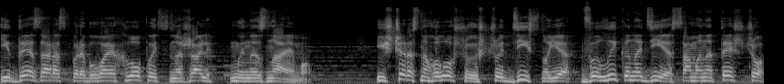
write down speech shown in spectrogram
і де зараз перебуває хлопець, на жаль, ми не знаємо. І ще раз наголошую, що дійсно є велика надія саме на те, що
